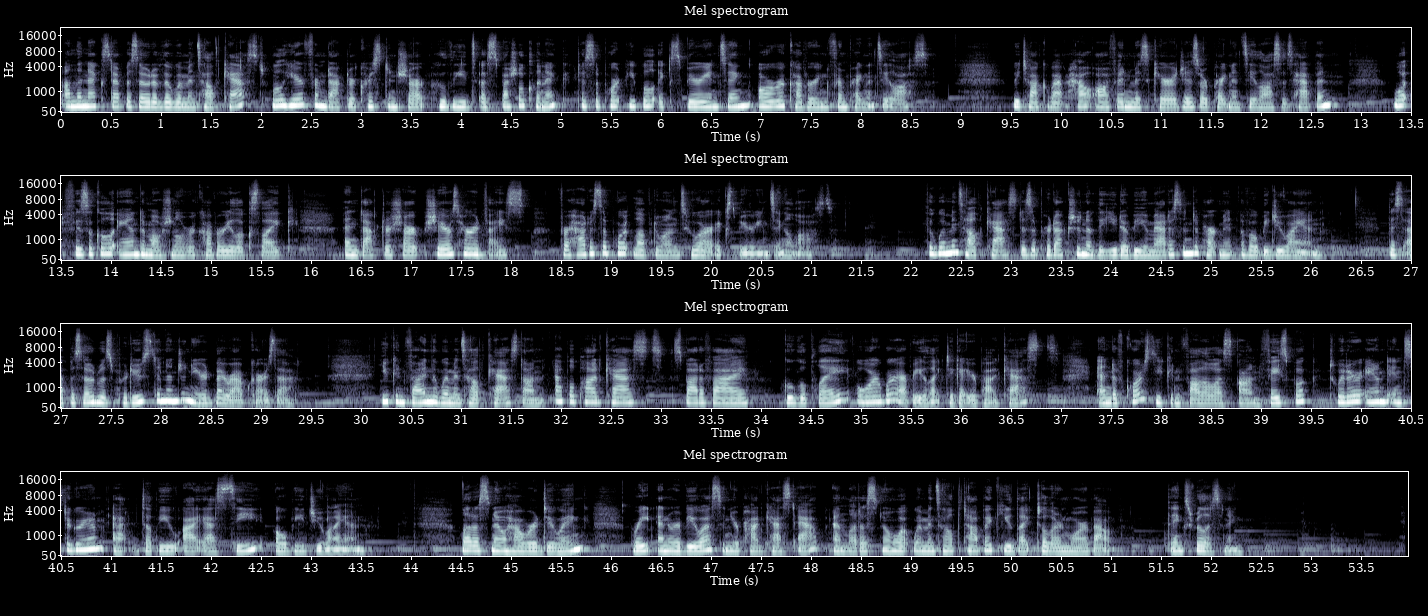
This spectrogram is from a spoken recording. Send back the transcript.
On the next episode of the Women's Health Cast, we'll hear from Dr. Kristen Sharp, who leads a special clinic to support people experiencing or recovering from pregnancy loss. We talk about how often miscarriages or pregnancy losses happen, what physical and emotional recovery looks like, and Dr. Sharp shares her advice for how to support loved ones who are experiencing a loss. The Women's Health Cast is a production of the UW Madison Department of OBGYN. This episode was produced and engineered by Rob Garza. You can find the Women's Health Cast on Apple Podcasts, Spotify, Google Play, or wherever you like to get your podcasts. And of course, you can follow us on Facebook, Twitter, and Instagram at WISC OBGYN. Let us know how we're doing. Rate and review us in your podcast app, and let us know what women's health topic you'd like to learn more about. Thanks for listening.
